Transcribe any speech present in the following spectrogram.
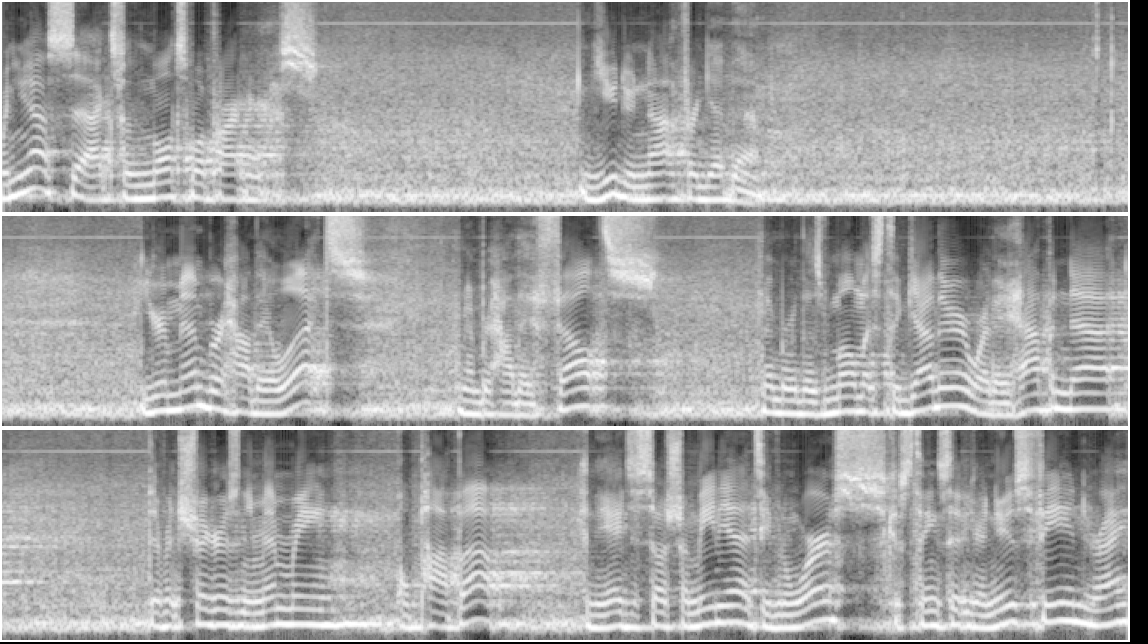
When you have sex with multiple partners, you do not forget them. You remember how they looked, remember how they felt, remember those moments together where they happened at. Different triggers in your memory will pop up. In the age of social media, it's even worse because things hit your newsfeed, right?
